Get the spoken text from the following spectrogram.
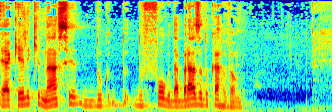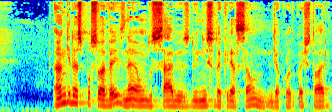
é aquele que nasce do, do, do fogo, da brasa do carvão. Angiras, por sua vez, né, é um dos sábios do início da criação, de acordo com a história.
